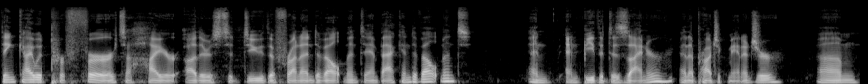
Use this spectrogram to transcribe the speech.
think I would prefer to hire others to do the front end development and back end development, and and be the designer and the project manager um,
